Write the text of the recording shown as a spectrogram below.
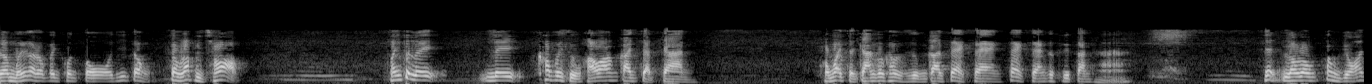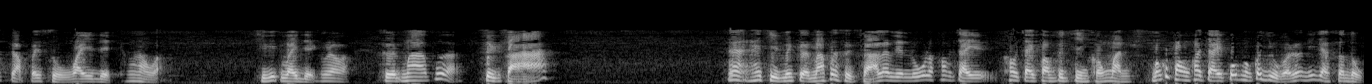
เราเหมือนกับเราเป็นคนโตที่ต้องต้องรับผิดชอบอืมมันก็เลย เลยเข้าไปสู่ภาวะของการจัดการเพราะว่าจัดการก็เข้าสู่การแทรกแซงแทรกแซงก็คือตัณหาอืมเนี่ยเราเราต้องย้อนกลับไปสู่วัยเด็กของเราอะชีวิตวัยเด็กของเราอะเกิดมาเพื่อศึกษาเนี่ยให้จิตมันเกิดมาเพื่อศึกษาแล้วเรียนรู้แล้วเข้าใจเข้าใจความเป็นจริงของมัน มันก็พอเข้าใจปุ๊บมันก็อยู่กับเรื่องนี้อย่างสนุก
